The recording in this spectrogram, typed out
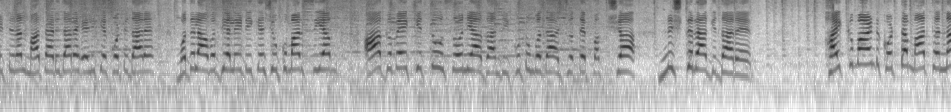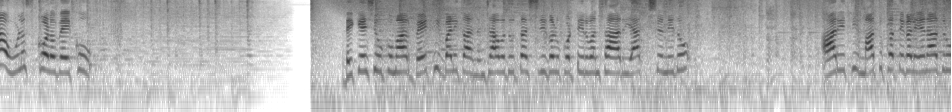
ನಿಟ್ಟಿನಲ್ಲಿ ಮಾತಾಡಿದ್ದಾರೆ, ಹೇಳಿಕೆ ಕೊಟ್ಟಿದ್ದಾರೆ. ಮೊದಲ ಅವಧಿಯಲ್ಲಿ ಡಿಕೆ ಶಿವಕುಮಾರ್ ಸಿಎಂ ಆಗಬೇಕಿತ್ತು. ಸೋನಿಯಾ ಗಾಂಧಿ ಕುಟುಂಬದ ಜೊತೆ ಪಕ್ಷ ನಿಷ್ಠರಾಗಿದ್ದಾರೆ. ಹೈಕಮಾಂಡ್ ಕೊಟ್ಟ ಮಾತನ್ನ ಉಳಿಸ್ಕೊಳ್ಬೇಕು. ಡಿಕೆ ಶಿವಕುಮಾರ್ ಭೇಟಿ ಬಳಿಕ ನಂಜಾವಧೂತ ಶ್ರೀಗಳು ಕೊಟ್ಟಿರುವಂತಹ ರಿಯಾಕ್ಷನ್ ಇದು. ಆ ರೀತಿ ಮಾತುಕತೆಗಳು ಏನಾದರೂ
